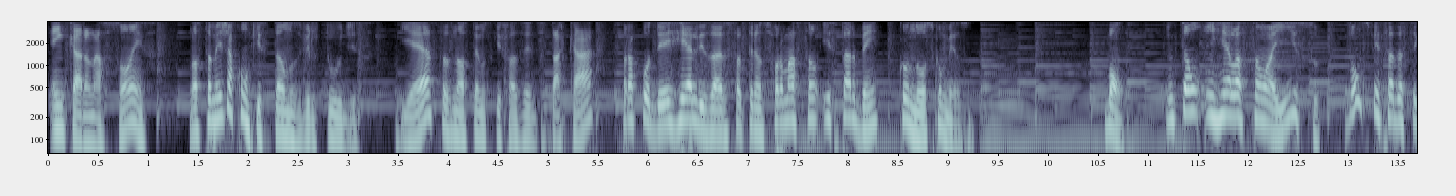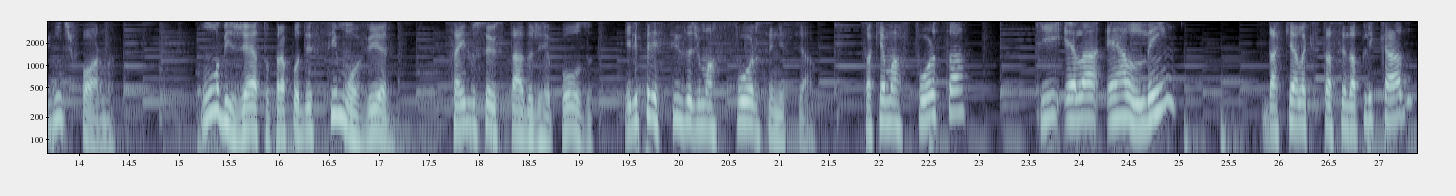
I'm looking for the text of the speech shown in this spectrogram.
encarnações, nós também já conquistamos virtudes, e essas nós temos que fazer destacar para poder realizar essa transformação e estar bem conosco mesmo. Bom, então em relação a isso, vamos pensar da seguinte forma: um objeto para poder se mover, sair do seu estado de repouso, ele precisa de uma força inicial. Só que é uma força que ela é além daquela que está sendo aplicado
